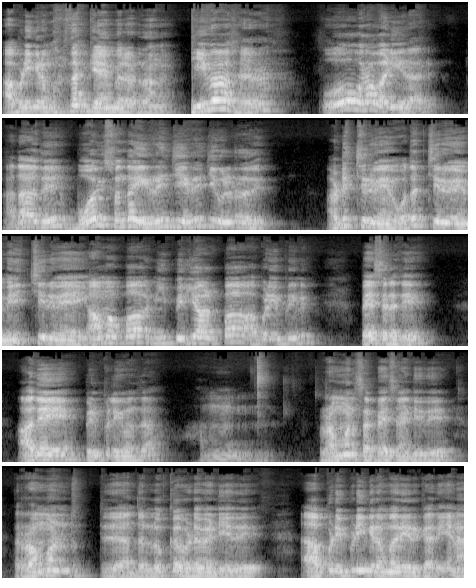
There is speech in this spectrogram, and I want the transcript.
அப்படிங்கிற மாதிரி தான் கேம் விளையாடுறாங்க. திவாகர் ஓவராக வழிகிறாரு அதாவது பாய்ஸ் வந்தால் எரிஞ்சு எரிஞ்சு விழுறது. அடிச்சிருவேன் உதச்சிருவேன் மிதிச்சிருவேன். ஆமாப்பா நீ பெரிய ஆள்ப்பா அப்படி இப்படின்னு பேசுறது. அதே பெண் பிள்ளைங்க வந்தால் ரொமன்ஸை பேச வேண்டியது. ரொமன் அந்த லுக்கை விட வேண்டியது. அப்படி இப்படிங்கிற மாதிரி இருக்கார். ஏன்னா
